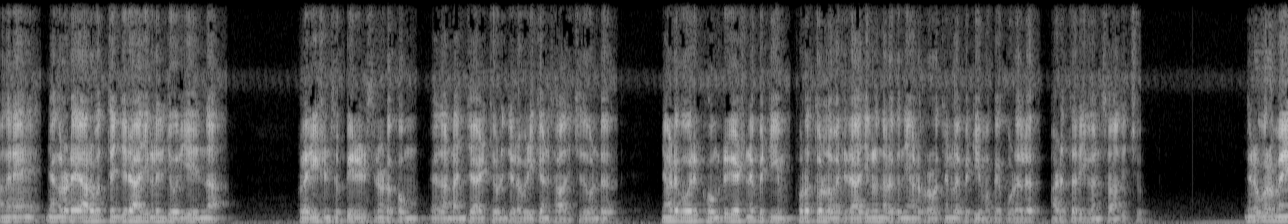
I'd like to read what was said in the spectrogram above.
അങ്ങനെ ഞങ്ങളുടെ അറുപത്തഞ്ച് രാജ്യങ്ങളിൽ ജോലി ചെയ്യുന്ന ക്ലരീഷ്യൻ സുപ്പീരിയേഴ്സിനോടൊപ്പം ഏതാണ്ട് അഞ്ചാഴ്ചയോളം ചെലവഴിക്കാൻ സാധിച്ചതുകൊണ്ട് ഞങ്ങളുടെ ഒരു കോൺഗ്രിഗേഷനെ പറ്റിയും പുറത്തുള്ള മറ്റ് രാജ്യങ്ങളിൽ നടക്കുന്ന ഞങ്ങളുടെ പ്രവർത്തനങ്ങളെ പറ്റിയും ഒക്കെ കൂടുതൽ അടുത്തറിയുവാൻ സാധിച്ചു. ഇതിനു പുറമെ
